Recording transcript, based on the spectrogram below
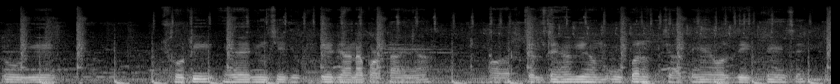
तो ये छोटी है, नीचे झुक के जाना पड़ता है यहाँ। और चलते हैं, अभी हम ऊपर जाते हैं और देखते हैं इसे।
